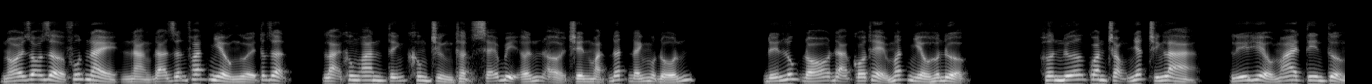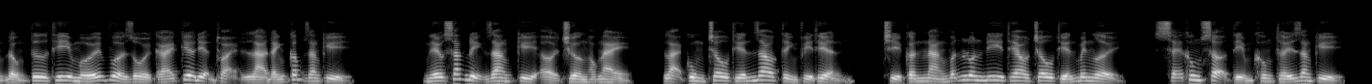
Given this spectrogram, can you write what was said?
Nói rõ giờ phút này nàng đã dẫn phát nhiều người tức giận, lại không an tĩnh không chừng thật sẽ bị ấn ở trên mặt đất đánh một đốn. Đến lúc đó đã có thể mất nhiều hơn được. Hơn nữa quan trọng nhất chính là, Lý Hiểu Mai tin tưởng đồng tư thi mới vừa rồi cái kia điện thoại là đánh cấp Giang Kỳ. Nếu xác định Giang Kỳ ở trường học này, lại cùng Châu Thiến giao tình phỉ thiện, chỉ cần nàng vẫn luôn đi theo Châu Thiến bên người, sẽ không sợ tìm không thấy Giang Kỳ.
